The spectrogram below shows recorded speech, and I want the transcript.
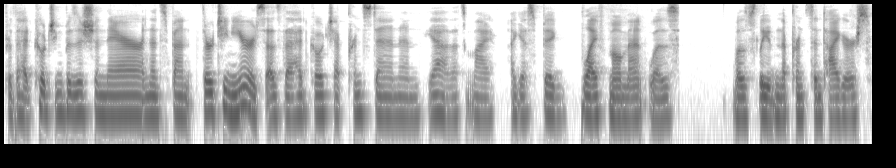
for the head coaching position there and then spent 13 years as the head coach at Princeton. And yeah that's my I guess big life moment was was leading the Princeton Tigers.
